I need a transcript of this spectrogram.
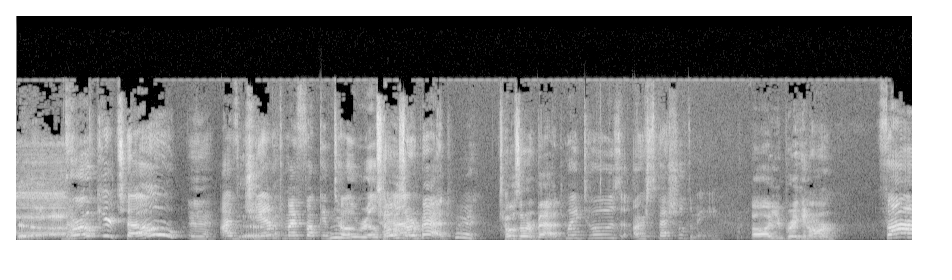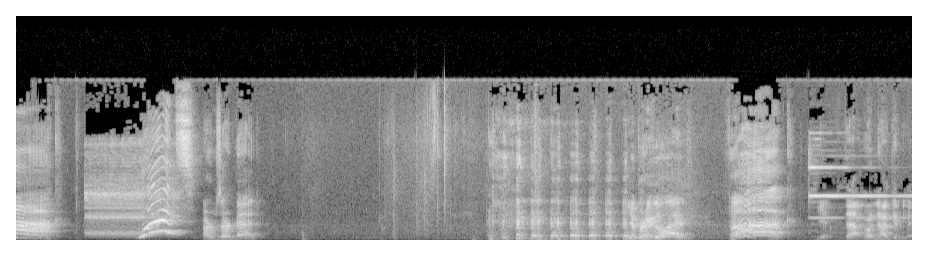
Broke your toe? Eh. I've jammed my fucking toe real Toes bad. Toes aren't bad. Toes aren't bad. My toes are special to me. Oh, you break an arm. Fuck! What? Arms aren't bad. you break a leg. Fuck! Yeah, that one I'll give you.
